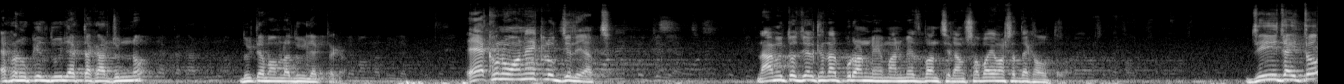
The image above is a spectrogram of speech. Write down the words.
এখন উকিল দুই লাখ টাকার জন্য। দুইটা মামলা দুই লাখ টাকা। এখনও অনেক লোক জেলে আছে। না, আমি তো জেলখানার পুরান মেহমান, মেজবান ছিলাম, সবাই আমার সাথে দেখা হতো। যে যাইতো,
